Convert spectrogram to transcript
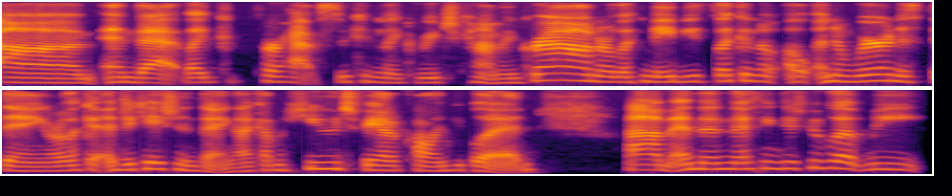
Um, and that like perhaps we can like reach common ground or like maybe it's like an, an awareness thing or like an education thing like i'm a huge fan of calling people in um, and then i think there's people that we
